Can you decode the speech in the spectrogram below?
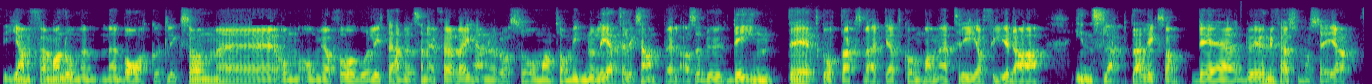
jämför man då med, med bakåt liksom. Eh, om, om jag får gå lite händelserna i förväg här nu då. Så om man tar Mignolet till exempel. Alltså du, det är inte ett gott dagsverke att komma med tre och fyra insläppta liksom. Det, det är ungefär som att säga att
